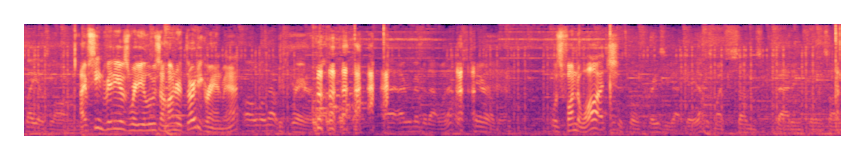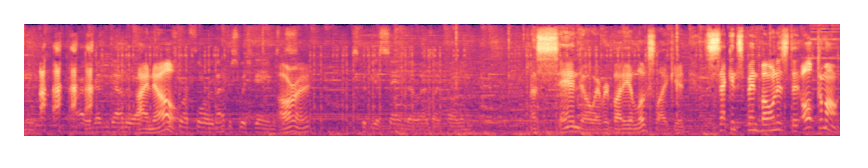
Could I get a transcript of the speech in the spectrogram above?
play as long. I've seen videos where you lose 130 grand, man. Oh well, that was rare. I, I remember that one. That was terrible. Was fun to watch. I was going crazy that day. That was my son's bad influence on me. All right, we're down to our, I know. to our floor. We might have to switch games. All right. This could be a Sando, as I call them. A Sando, everybody. It looks like it. Second spin bonus. To, oh, come on.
